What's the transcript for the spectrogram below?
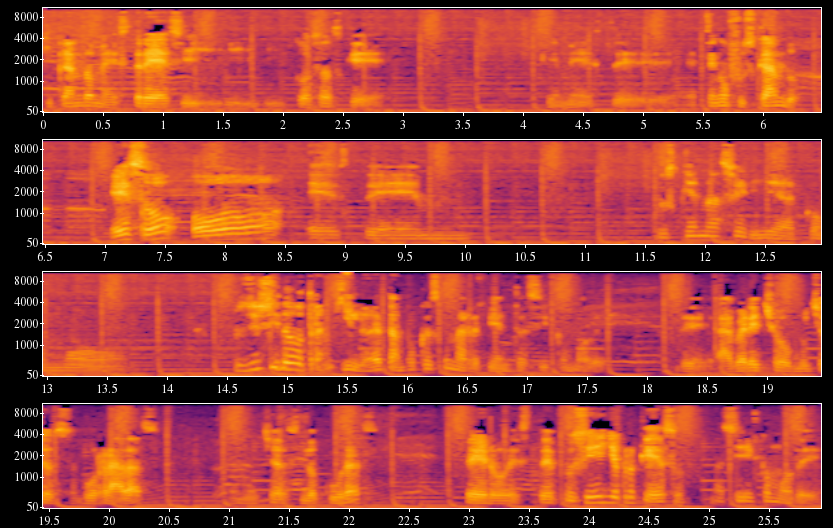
quitándome estrés y, cosas que, que me este, estén ofuscando. Eso o este pues qué más sería como pues yo he sido tranquilo, ¿eh? tampoco es que me arrepienta así como de, de haber hecho muchas burradas, muchas locuras, pero este pues sí, yo creo que eso, así como de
